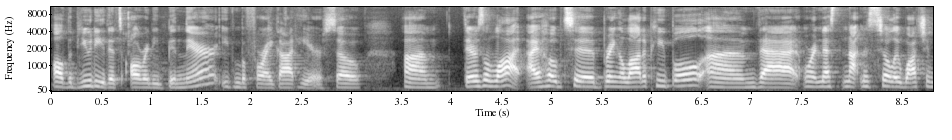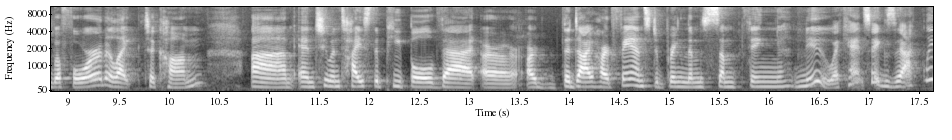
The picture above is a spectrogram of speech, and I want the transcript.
all the beauty that's already been there even before I got here? So. Um, there's a lot. I hope to bring a lot of people um, that weren't ne- not necessarily watching before to like to come um, and to entice the people that are, are the diehard fans to bring them something new. I can't say exactly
